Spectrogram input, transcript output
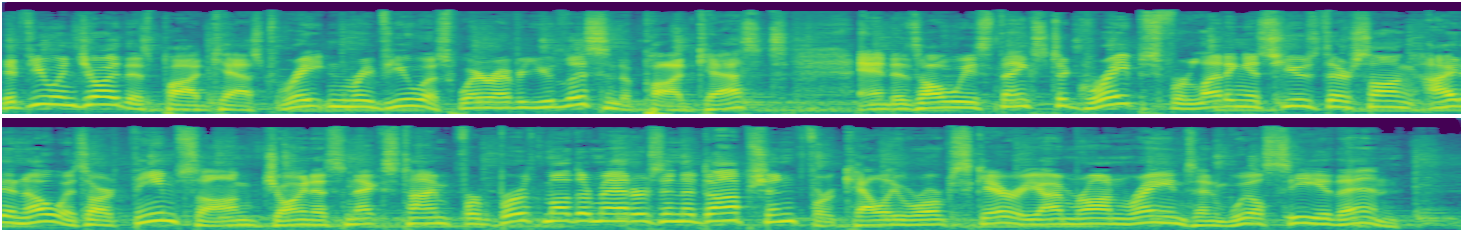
If you enjoy this podcast, rate and review us wherever you listen to podcasts. And as always, thanks to Grapes for letting us use their song I Don't Know as our theme song. Join us next time for Birth Mother Matters in Adoption. For Kelly Rourke Scary, I'm Ron Rains, and we'll see you then.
